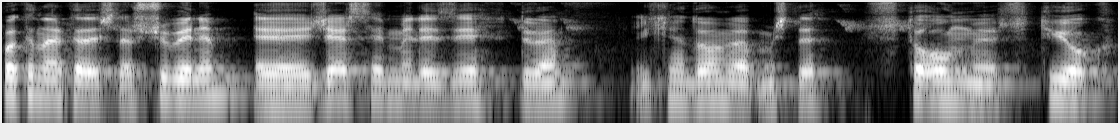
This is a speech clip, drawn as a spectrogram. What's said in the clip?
Bakın arkadaşlar şu benim e, Jersey melezi düvem. İlkine doğum yapmıştı. Sütü olmuyor. Sütü yok.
